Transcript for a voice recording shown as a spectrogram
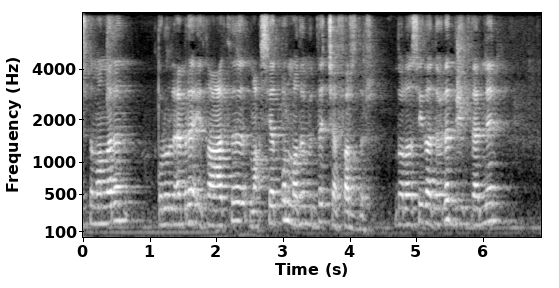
Müslümanların ulul emre itaatı maksiyet olmadığı müddetçe farzdır. Dolayısıyla devlet büyüklerinin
